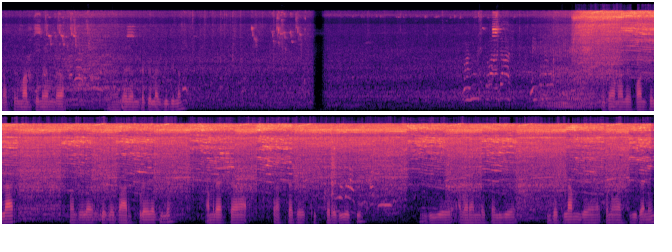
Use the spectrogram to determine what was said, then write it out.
লকের মাধ্যমে আমরা পেনিয়ামটাকে লাগিয়ে দিলাম। এটা আমাদের কন্ট্রোলার। কন্ট্রোলার থেকে তার পুড়ে গেছিল। আমরা একটা তারটাকে ঠিক করে দিয়েছি। দিয়ে আবার আমরা চালিয়ে দেখলাম যে কোনো অসুবিধা নেই।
